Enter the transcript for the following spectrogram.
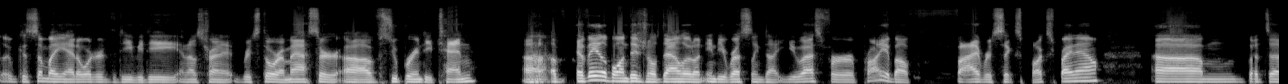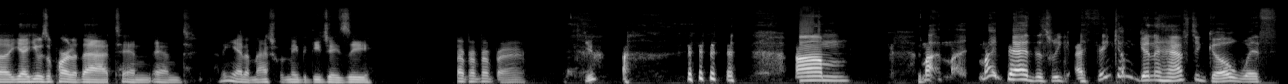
because somebody had ordered the DVD, and I was trying to restore a master of Super Indie 10, uh, Uh-huh. available on digital download on IndieWrestling.us for probably about five or six bucks by now. Um, but uh, yeah, he was a part of that, and and I think he had a match with maybe DJ Z. Brr, brr, brr, brr. You? um, my, my my bad this week. I think I'm gonna have to go with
